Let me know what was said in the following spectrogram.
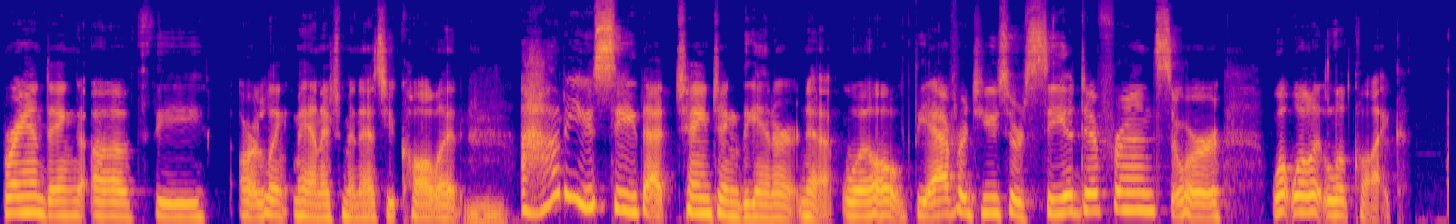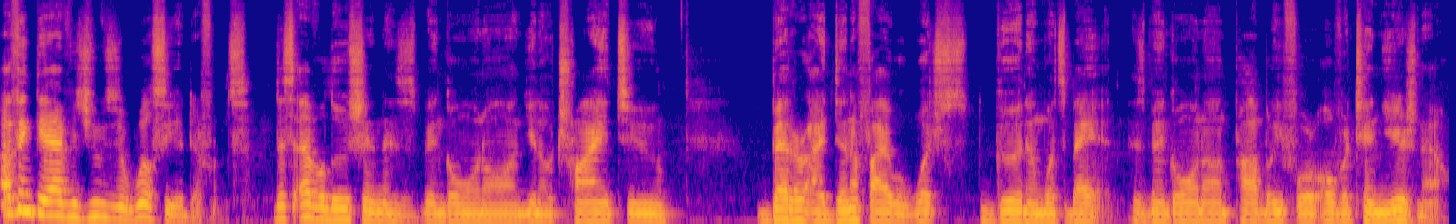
branding of the or link management, as you call it. Mm-hmm. How do you see that changing the internet? Will the average user see a difference, or what will it look like? I think the average user will see a difference. This evolution has been going on, you know, trying to better identify with what's good and what's bad has been going on probably for over 10 years now.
